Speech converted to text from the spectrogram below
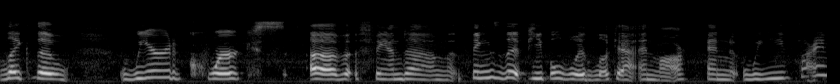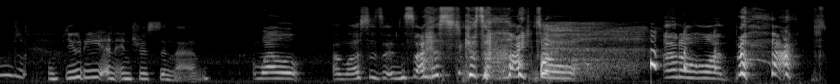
like the weird quirks of fandom, things that people would look at and mock, and we find beauty and interest in them. Well, unless it's incest, because I don't. I don't want that.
